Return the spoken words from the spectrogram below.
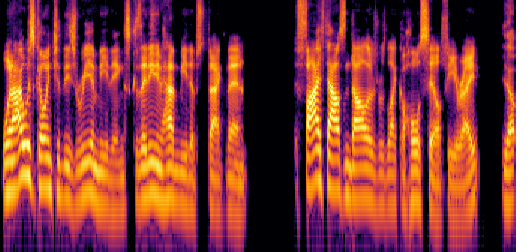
when I was going to these REIA meetings, because they didn't even have meetups back then, $5,000 was like a wholesale fee, right? Yep.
